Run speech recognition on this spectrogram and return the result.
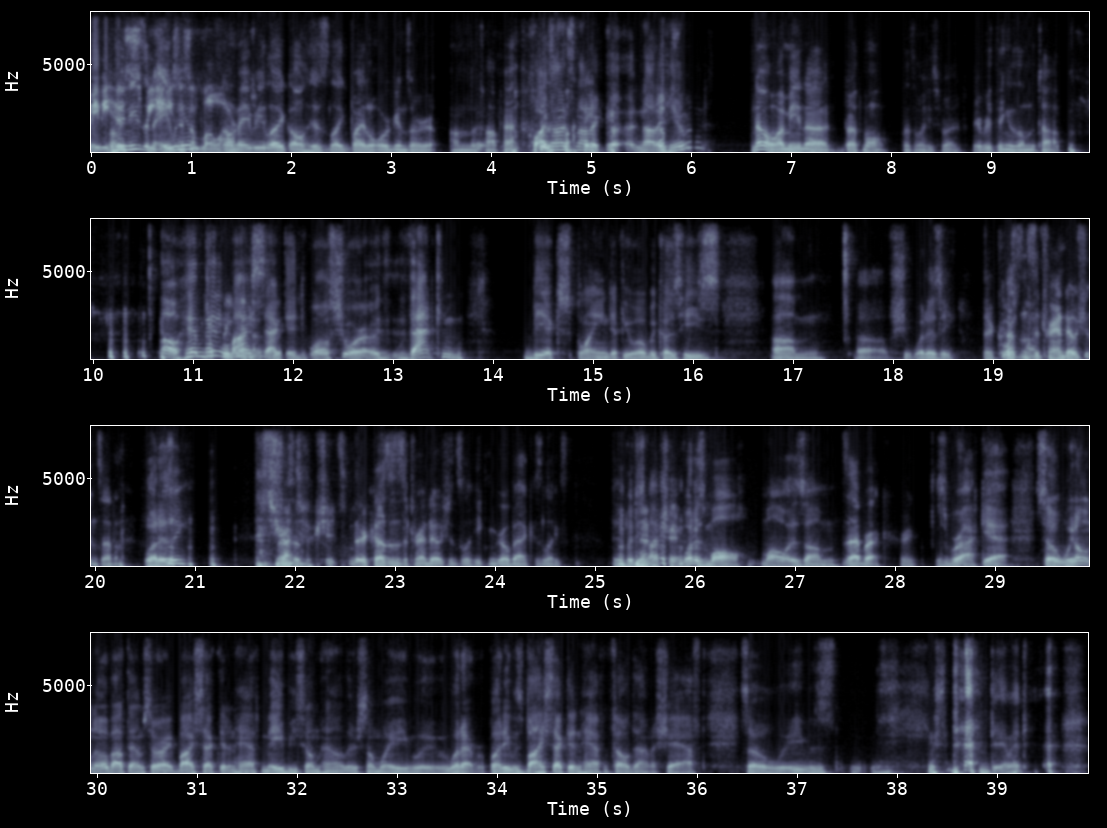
Maybe I his mean, he's an species alien, is a low so heart. maybe like all his like vital organs are on the top half. of Qui his Gon's not a body. gu- not a human. No, I mean uh, Darth Maul. That's why he survived. Everything is on the top. Oh, him getting Yeah. bisected. Well, sure, that can be explained, if you will, because he's um uh shoot, what is he? They're cousins not. to Trandoshans. I don't know. What is he? That's No, so- They're cousins to Trandoshans, so he can grow back his legs. But he's not. Tra- what is Maul? Maul is um Zabrak, right? Zabrak, yeah. So we don't know about them. Sorry, all right, bisected in half. Maybe somehow there's some way, whatever. But he was bisected in half and fell down a shaft. So he was he was dead. Damn it.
